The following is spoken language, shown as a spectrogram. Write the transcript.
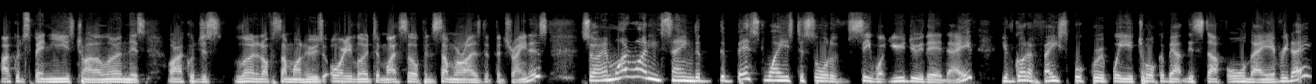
I could spend years trying to learn this, or I could just learn it off someone who's already learned it myself and summarized it for trainers. So, am I right in saying the, the best ways to sort of see what you do there, Dave? You've got a Facebook group where you talk about this stuff all day, every day?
